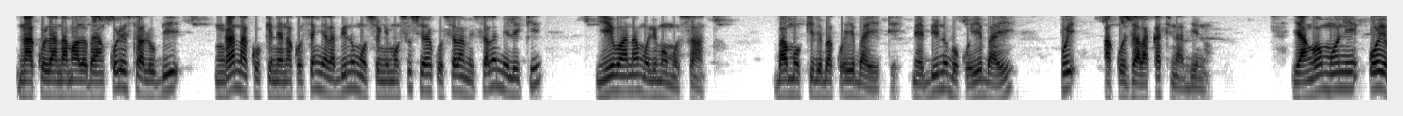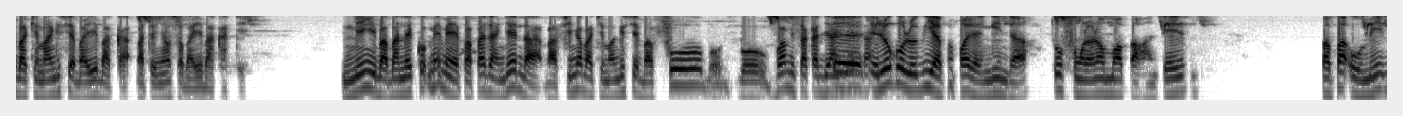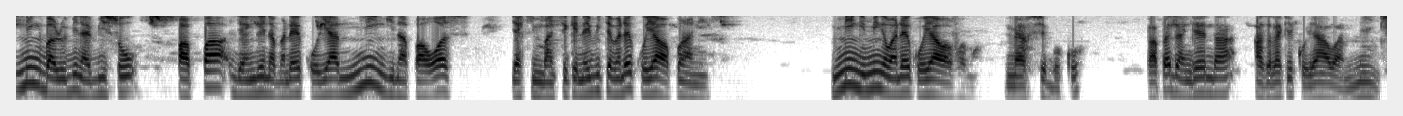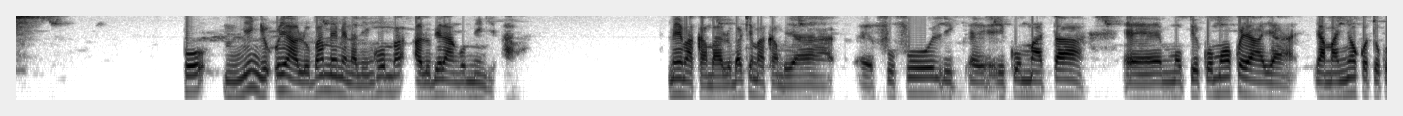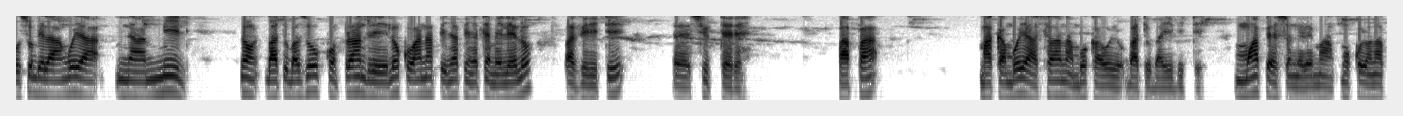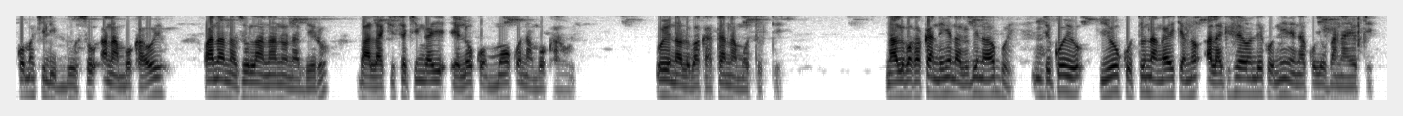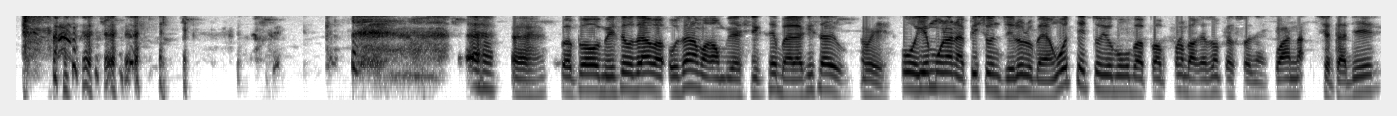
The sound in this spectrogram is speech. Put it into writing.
Na kolanda maloba ya Nkolo Yesu alobi, Ngai nakokende na kosengela bino mosongi mosusu ya kosala misala mileki ye wana, Molimo Mosantu. Ba mokili bakoyeba ye te, mais bino bokoyeba ye, po akozala kati na bino. Yango omoni, oyo bakemangisia bayebaka, bato nyonso bayebaka te. Mingi babandaki ko meme Papa Diangienda, bafinga bakemangisia ba faux, bo, bo vuamisaka Diangienda. Euh, eloko olobi ya Papa Diangienda, tofongola na mwa parenthèse. Papa Ome, mingi balobi na biso, Papa Diangenda bandaki koya mingi na paroisse ya Kimbanseke. Nayebi te bandaki koya awa mpo na nini. Mingi mingi bandaki koya awa vraiment. Merci beaucoup. Papa Diangenda azalaki koya awa mingi. Mpo mingi oyo aloba meme na lingomba, alobela yango mingi awa. mais makambo alobaki makambo ya eh, fufu li, eh, ekomata eh, mopeko moko ya, ya, ya manioko tokosombela yango ya na 1000 donc bato bazo comprendre eloko wana mpenza mpenza te mais lelo ba verité eh, sur terrain papa makambo oyo asala na mboka oyo bato bayebi te moi personnellement mokolo nakomaki liboso ana mboka oyo wana nazolala nano na biro balakisaki ngai eloko moko na mboka oyo oyo nalobaka ata na moto te nalobaka kaka ndenge nalobi na yo boye mm. sikoyo yo kotuna ngai keno alakisa yo ndeko nini nakoloba na yo te eh, eh. papa omese oh, oza na makambo ya secret balakisa yo oyo oh, ye mona napesi yo nzela oloba yango te to yo moko mpona baraison personnelle wana c'est-à-dire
